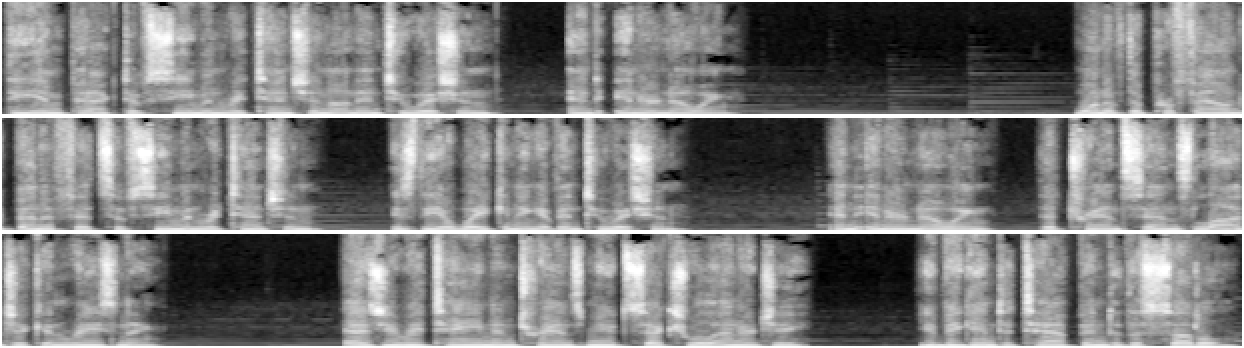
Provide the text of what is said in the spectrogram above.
The impact of semen retention on intuition and inner knowing. One of the profound benefits of semen retention is the awakening of intuition, an inner knowing that transcends logic and reasoning. As you retain and transmute sexual energy, you begin to tap into the subtle,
